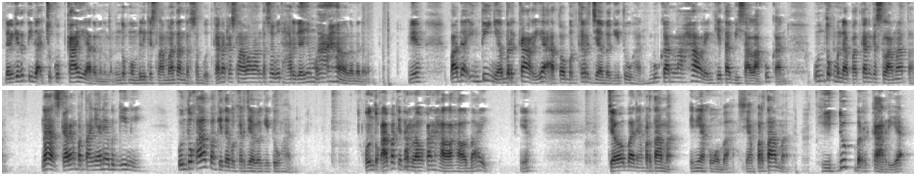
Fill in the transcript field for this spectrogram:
Dan kita tidak cukup kaya teman-teman untuk membeli keselamatan tersebut karena keselamatan tersebut harganya mahal teman-teman. Ya, pada intinya berkarya atau bekerja bagi Tuhan bukanlah hal yang kita bisa lakukan untuk mendapatkan keselamatan. Nah, sekarang pertanyaannya begini. Untuk apa kita bekerja bagi Tuhan? Untuk apa kita melakukan hal-hal baik? Ya. Jawaban yang pertama, ini aku mau bahas. Yang pertama, hidup berkarya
